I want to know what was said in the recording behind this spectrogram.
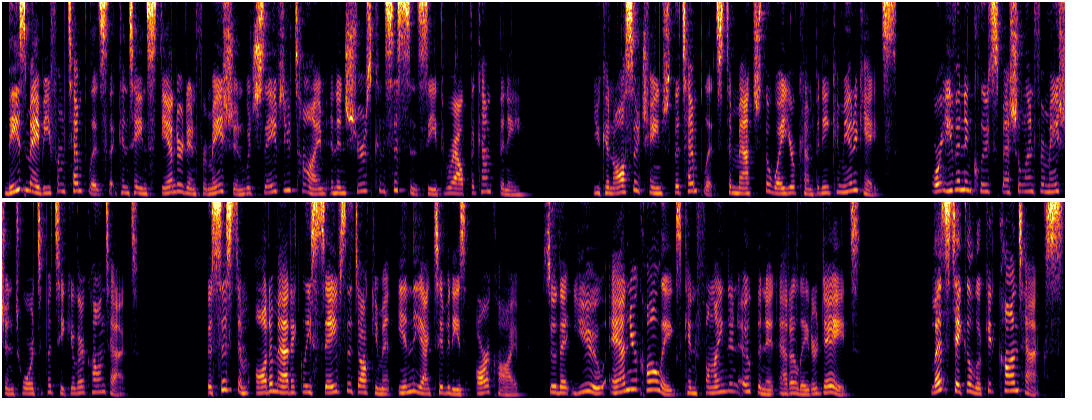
These may be from templates that contain standard information which saves you time and ensures consistency throughout the company. You can also change the templates to match the way your company communicates, or even include special information towards a particular contact. The system automatically saves the document in the Activities archive so that you and your colleagues can find and open it at a later date. Let's take a look at contacts.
